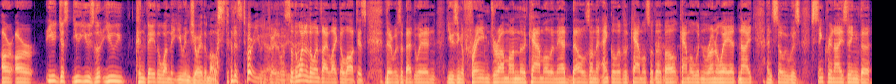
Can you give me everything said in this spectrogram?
are are you just you use the you convey the one that you enjoy the most, the story you enjoy the most. so the one of the ones I like a lot is there was a Bedouin using a frame drum on the camel, and they had bells on the ankle of the camel, so the bell, camel wouldn't run away at night. And so he was synchronizing the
